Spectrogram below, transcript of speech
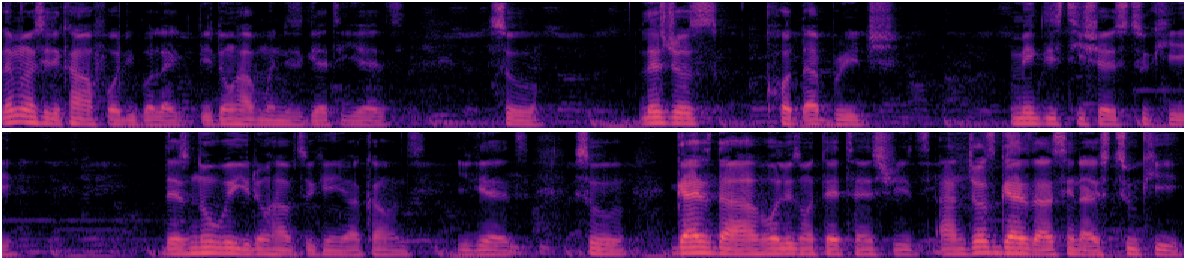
let me not say they can't afford it, but like they don't have money to get it yet. So let's just cut that bridge. Make these t-shirts 2k. There's no way you don't have 2k in your account. You get so guys that have always wanted 10 streets and just guys that are saying that it's 2k.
